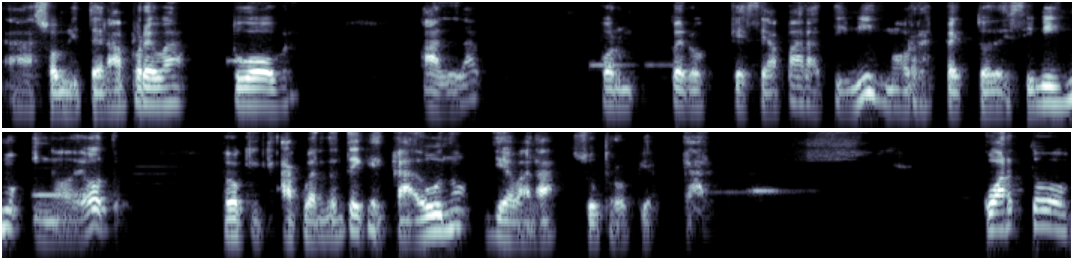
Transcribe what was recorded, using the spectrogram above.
a someter a prueba tu obra, hazla, por, pero que sea para ti mismo respecto de sí mismo y no de otro. Porque acuérdate que cada uno llevará su propia carga. Cuarto,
